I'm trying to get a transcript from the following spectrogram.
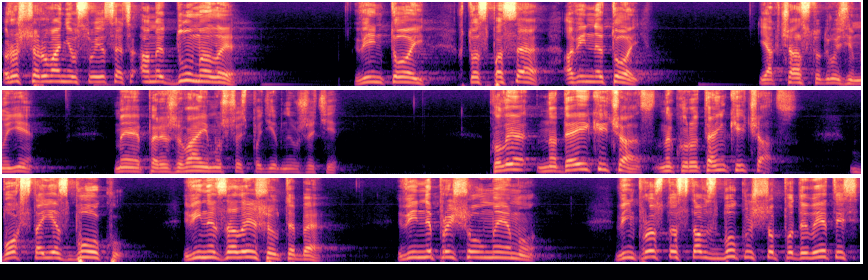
розчарування в своє серце? А ми думали, він той, хто спасе, а він не той. Як часто, друзі мої, ми переживаємо щось подібне в житті. Коли на деякий час, на коротенький час, Бог стає збоку, Він не залишив тебе, Він не прийшов мимо, Він просто став збоку, щоб подивитись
